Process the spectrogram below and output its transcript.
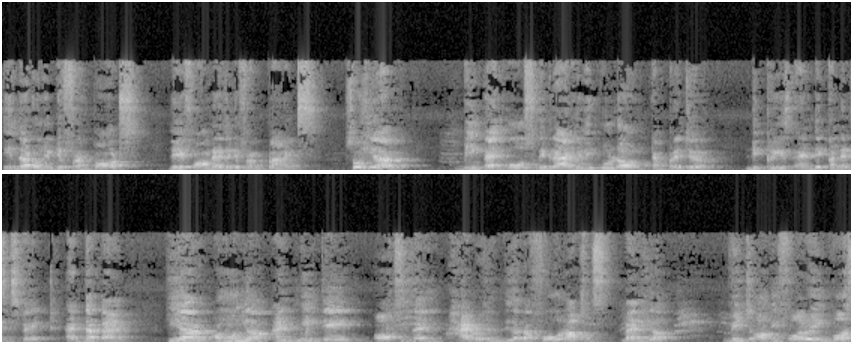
in that only different parts. They formed as a different planets. So here being time goes they gradually cool down temperature decrease and they condense state at that time here ammonia and methane oxygen hydrogen. These are the four options were here. Which of the following was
